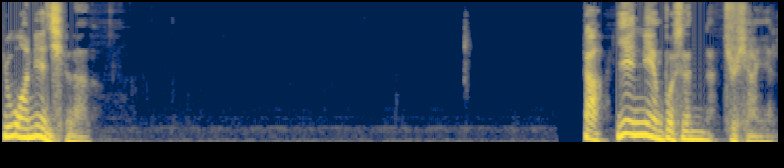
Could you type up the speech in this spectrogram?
又妄念起来了？啊，一念不生呢，就相应了。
